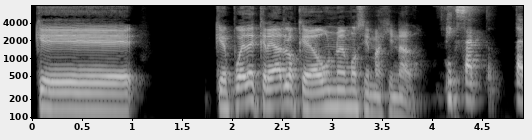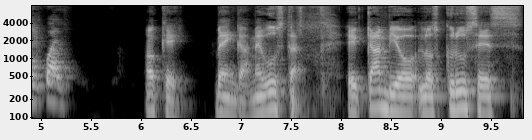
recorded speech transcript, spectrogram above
que, que puede crear lo que aún no hemos imaginado. Exacto, tal cual. Ok, venga, me gusta. Eh, cambio los cruces.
